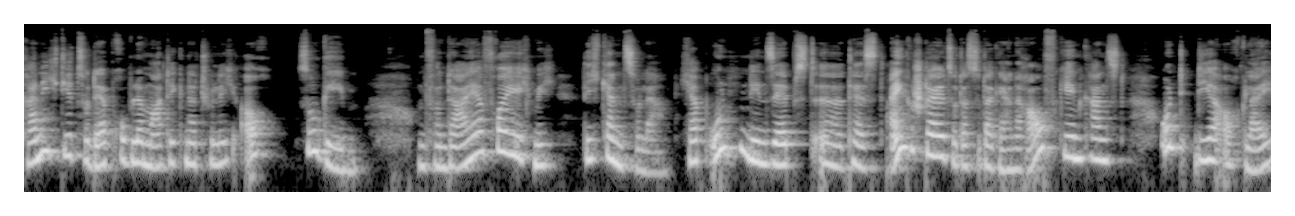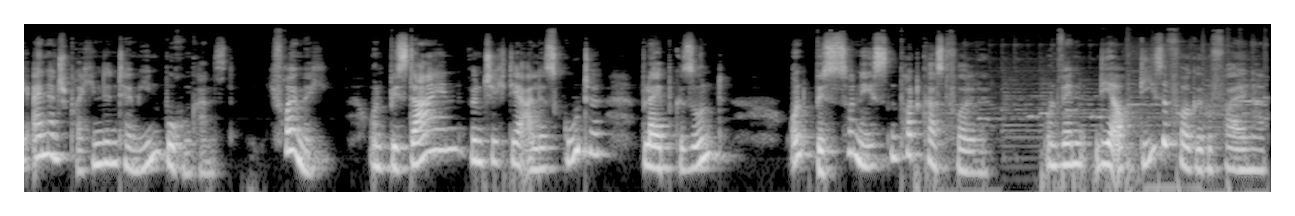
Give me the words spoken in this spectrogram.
kann ich dir zu der Problematik natürlich auch so geben. Und von daher freue ich mich, dich kennenzulernen. Ich habe unten den Selbsttest eingestellt, sodass du da gerne raufgehen kannst und dir auch gleich einen entsprechenden Termin buchen kannst. Ich freue mich. Und bis dahin wünsche ich dir alles Gute, bleib gesund und bis zur nächsten Podcast-Folge. Und wenn dir auch diese Folge gefallen hat,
